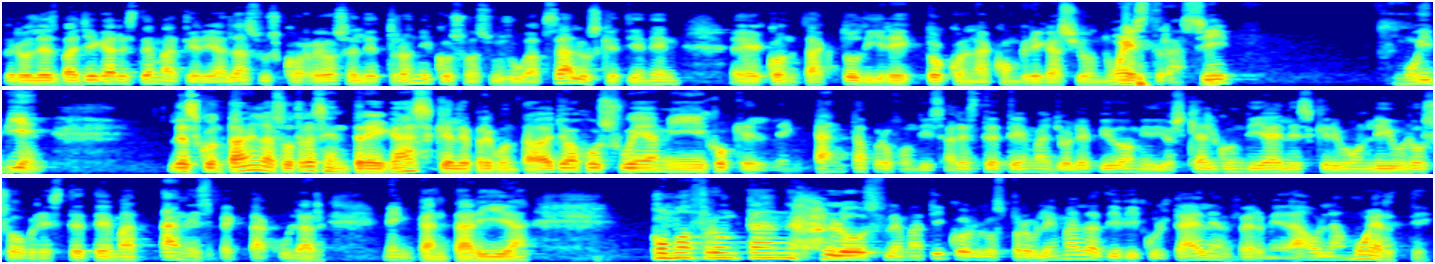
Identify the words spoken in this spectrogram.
Pero les va a llegar este material a sus correos electrónicos o a sus WhatsApp, los que tienen eh, contacto directo con la congregación nuestra, ¿sí? Muy bien. Les contaba en las otras entregas que le preguntaba yo a Josué, a mi hijo, que le encanta profundizar este tema. Yo le pido a mi Dios que algún día él escriba un libro sobre este tema tan espectacular. Me encantaría. ¿Cómo afrontan los flemáticos los problemas, las dificultades, la enfermedad o la muerte?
